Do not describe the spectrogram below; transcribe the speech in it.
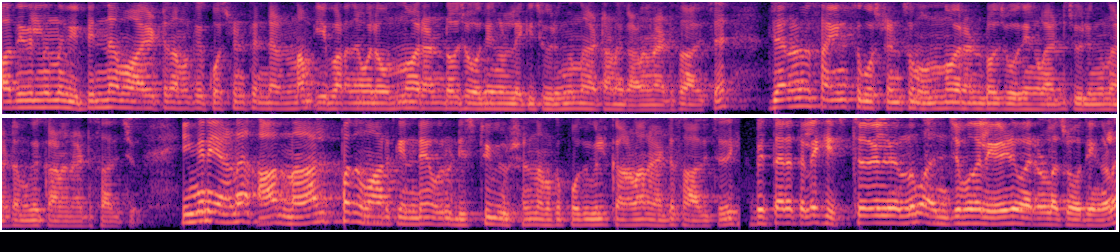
പതിവിൽ നിന്ന് വിഭിന്നമായിട്ട് നമുക്ക് ക്വസ്റ്റ്യൻസിന്റെ എണ്ണം ഈ പറഞ്ഞ പോലെ ഒന്നോ രണ്ടോ ചോദ്യങ്ങളിലേക്ക് ചുരുങ്ങുന്നതായിട്ടാണ് കാണാനായിട്ട് സാധിച്ചത്. ജനറൽ സയൻസ് ക്വസ്റ്റ്യൻസും ഒന്നോ രണ്ടോ ചോദ്യങ്ങളായിട്ട് ചുരുങ്ങുന്നതായിട്ട് നമുക്ക് കാണാനായിട്ട് സാധിച്ചു. ഇങ്ങനെയാണ് ആ നാൽപ്പത് മാർക്കിന്റെ ഒരു ഡിസ്ട്രിബ്യൂഷൻ നമുക്ക് പൊതുവിൽ കാണാനായിട്ട് സാധിച്ചത്. അപ്പോൾ ഇത്തരത്തിൽ ഹിസ്റ്ററിയിൽ നിന്നും അഞ്ച് മുതൽ ഏഴ് വരെയുള്ള ചോദ്യങ്ങൾ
